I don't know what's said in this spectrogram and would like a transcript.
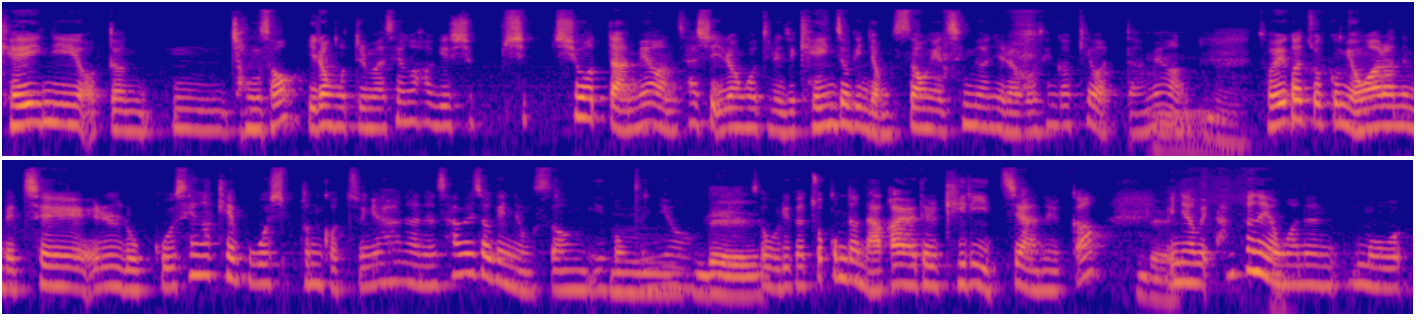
개인이 어떤 음, 정서 이런 것들만 생각하기 쉽, 쉬, 웠다면 사실 이런 것들이 이제 개인적인 영성의 측면이라고 생각해 왔다면 음, 네. 저희가 조금 영화라는 매체를 놓고 생각해 보고 싶은 것 중에 하나는 사회적인 영성이거든요. 음, 네. 그래서 우리가 조금 더 나가야 될 길이 있지 않을까? 네. 왜냐하면 한편의 영화는 뭐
